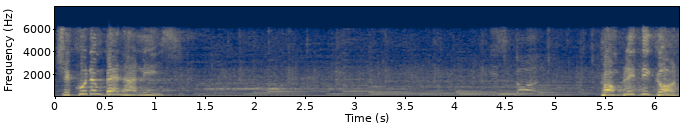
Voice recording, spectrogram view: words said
She couldn't bend her knees. Gone. Completely gone.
